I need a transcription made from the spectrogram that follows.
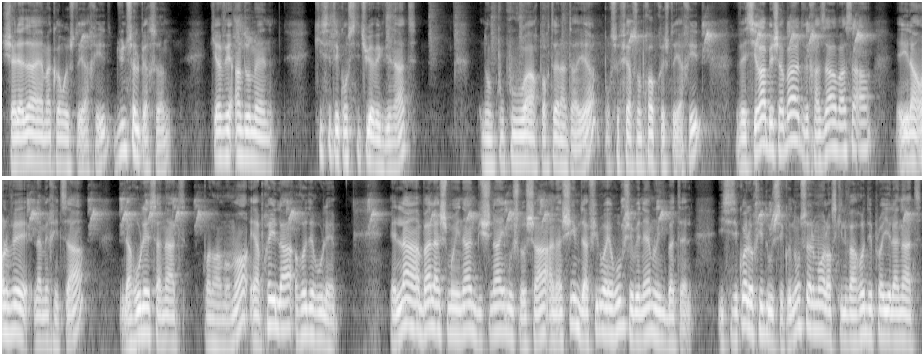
d'une seule personne, qui avait un domaine qui s'était constitué avec des nattes, donc pour pouvoir porter à l'intérieur, pour se faire son propre Yachid, et il a enlevé la mechitza, il a roulé sa natte pendant un moment, et après il l'a redéroulé. Et là, Ici, c'est quoi le chidouche? C'est que non seulement lorsqu'il va redéployer la natte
